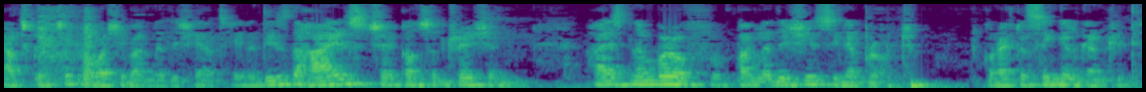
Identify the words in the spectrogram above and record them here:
কাজ করছে, প্রবাসী বাংলাদেশে আছে। This the highest concentration highest number of Bangladeshi in abroad কোন একটা সিঙ্গেল কান্ট্রিতে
